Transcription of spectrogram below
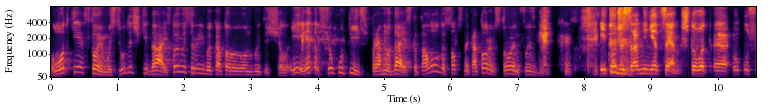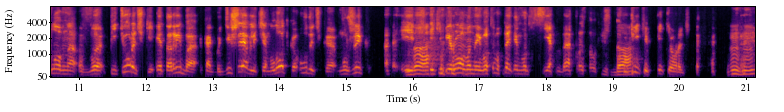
лодки, стоимость удочки, да, и стоимость рыбы, которую он вытащил. И это все купить прямо, да, из каталога, собственно, который встроен в Facebook. И тут же сравнение цен, что вот условно в пятерочке эта рыба как бы дешевле, чем лодка, удочка, мужик и да. экипированный вот, вот этим вот всем, да, просто вот да. купите в пятерочке. Угу.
